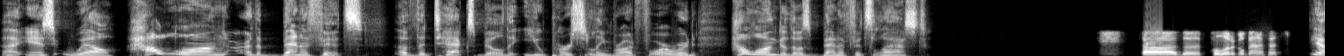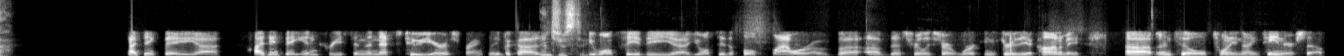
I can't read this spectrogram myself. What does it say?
uh, as well. How long are the benefits of the tax bill that you personally brought forward? How long do those benefits last? Uh, the political benefits. Yeah. I think they uh, I think they increase in the next two years, frankly, because Interesting. you won't see the uh, you won't see the full flower of uh, of this really start working through the economy uh, until 2019 or so.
